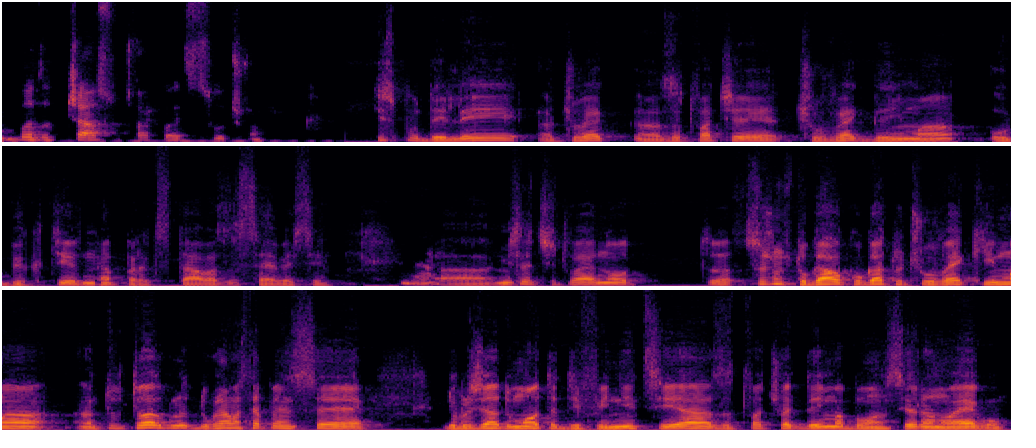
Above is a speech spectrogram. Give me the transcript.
бъдат част от това, което се случва. Ти сподели човек, за това, че човек да има обективна представа за себе си. Да. А, мисля, че това е едно от всъщност тогава, когато човек има... Това до голяма степен се доближава до моята дефиниция за това човек да има балансирано его,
